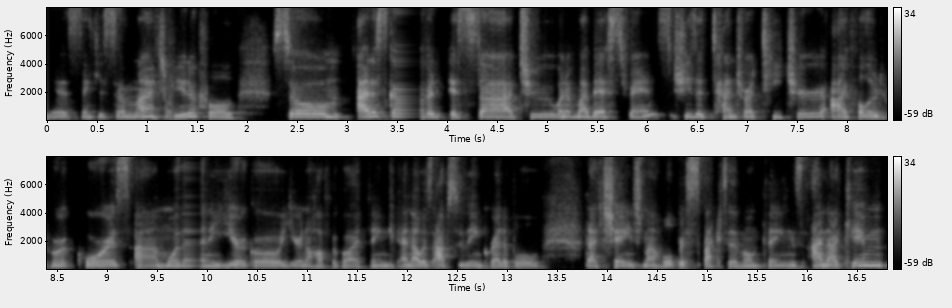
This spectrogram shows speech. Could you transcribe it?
Yes, thank you so much. Beautiful. So I discovered Ista through one of my best friends. She's a Tantra teacher. I followed her course um, more than a year ago, a year and a half ago, I think. And that was absolutely incredible. That changed my whole perspective on things. And I came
